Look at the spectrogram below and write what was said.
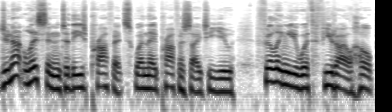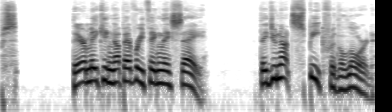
Do not listen to these prophets when they prophesy to you, filling you with futile hopes. They are making up everything they say. They do not speak for the Lord.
